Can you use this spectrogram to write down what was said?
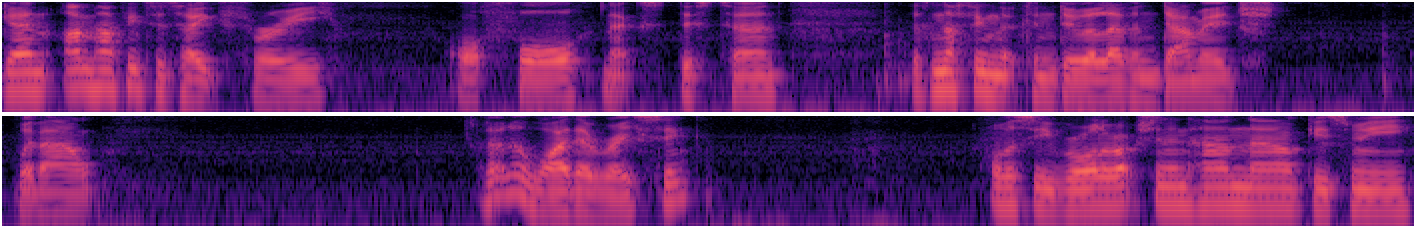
Again, I'm happy to take three or four next this turn. There's nothing that can do 11 damage without... I don't know why they're racing. Obviously, Roil Eruption in hand now gives me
